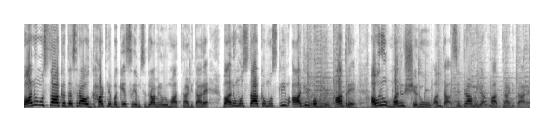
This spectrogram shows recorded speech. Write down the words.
ಬಾನು ಮುಸ್ತಾಕ್ ದಸರಾ ಉದ್ಘಾಟನೆ ಬಗ್ಗೆ ಸಿಎಂ ಸಿದ್ದರಾಮಯ್ಯವರು ಮಾತನಾಡಿದ್ದಾರೆ. ಬಾನು ಮುಸ್ತಾಕ್ ಮುಸ್ಲಿಂ ಆಗಿರಬಹುದು, ಆದರೆ ಅವರು ಮನುಷ್ಯರು ಅಂತ ಸಿದ್ದರಾಮಯ್ಯ ಮಾತನಾಡಿದ್ದಾರೆ.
